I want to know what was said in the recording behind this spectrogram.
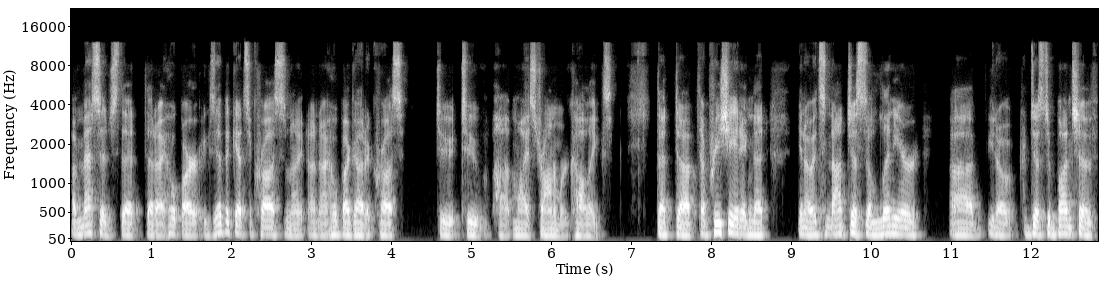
a message that that I hope our exhibit gets across, and I and I hope I got across to to uh, my astronomer colleagues that uh, appreciating that you know it's not just a linear uh, you know just a bunch of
